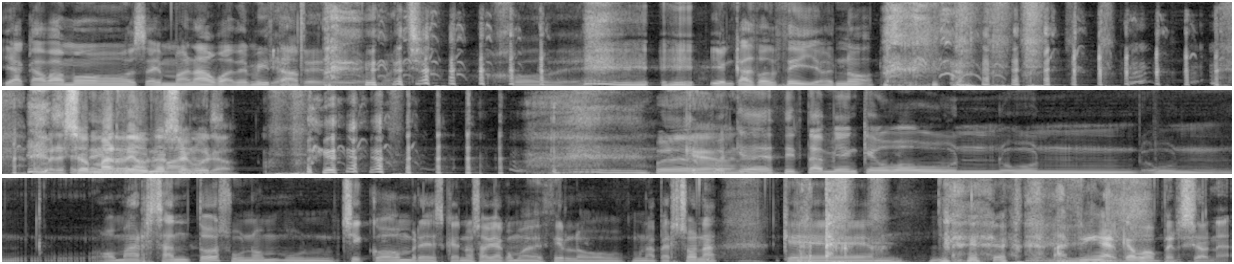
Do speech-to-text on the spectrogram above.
y acabamos en Managua de Ya meetup. te digo, macho. Joder. y en calzoncillos, ¿no? Hombre, eso más de uno manos. seguro. Bueno, Qué después bueno. quiero decir también que hubo un, un, un Omar Santos, un, un chico, hombre, es que no sabía cómo decirlo, una persona que... Al fin y al cabo, persona.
